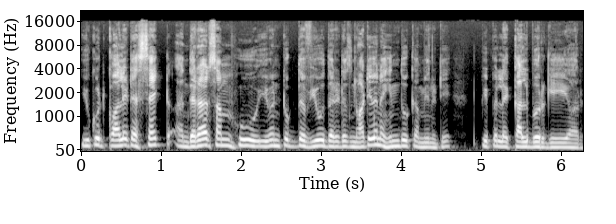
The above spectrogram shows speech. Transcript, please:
you could call it a sect and there are some who even took the view that it is not even a hindu community. People like kalburgi or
